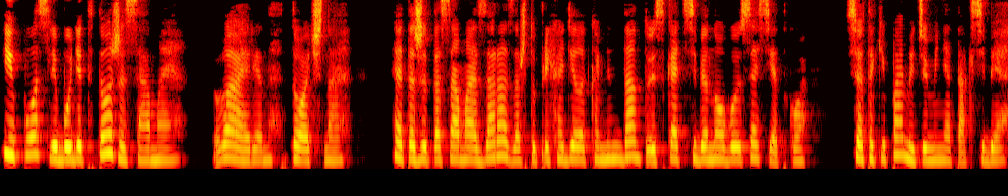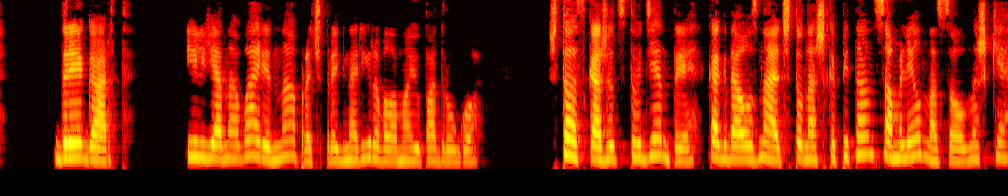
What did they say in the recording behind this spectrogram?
и после будет то же самое». «Вайрен, точно. Это же та самая зараза, что приходила к коменданту искать себе новую соседку. Все-таки память у меня так себе». «Дрегард». Илья Наварин напрочь проигнорировала мою подругу. «Что скажут студенты, когда узнают, что наш капитан сомлел на солнышке?»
